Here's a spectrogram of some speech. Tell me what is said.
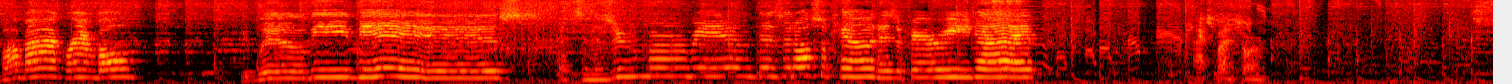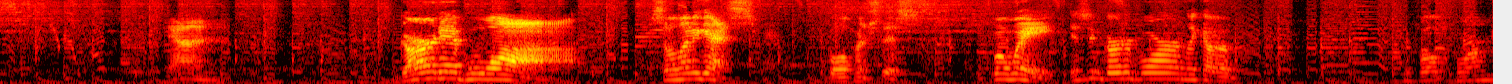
Bye-bye, Granbull. You will be missed. That's an Azumarill. Does it also count as a fairy type? Max Storm. Done. Gardevoir. So let me guess. Bullet punch this. But wait, isn't Gardevoir like a evolved form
